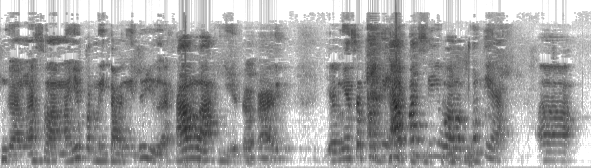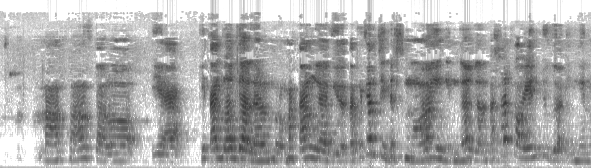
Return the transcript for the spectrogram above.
nggak nggak selamanya pernikahan itu juga salah gitu kan yang yang seperti apa sih walaupun ya uh, maaf maaf kalau ya kita gagal dalam rumah tangga gitu. Tapi kan tidak semua orang ingin gagal. Pasti kalian juga ingin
